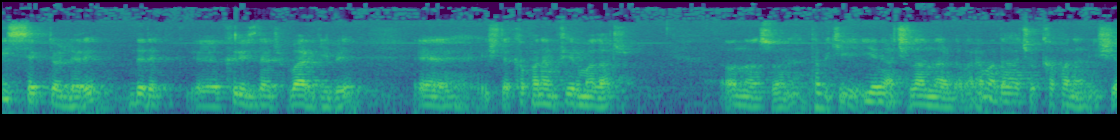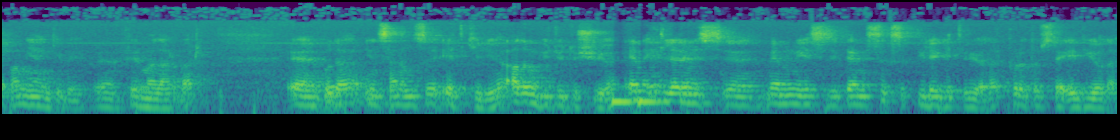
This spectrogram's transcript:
iş sektörleri de de e, krizler var gibi. E, işte kapanan firmalar, Ondan sonra tabii ki yeni açılanlar da var ama daha çok kapanan, iş yapamayan gibi e, firmalar var. E, bu da insanımızı etkiliyor, alım gücü düşüyor. Emeklilerimiz e, memnuniyetsizliklerini sık sık dile getiriyorlar, protesto ediyorlar.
